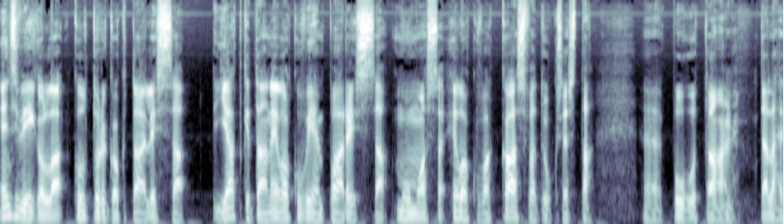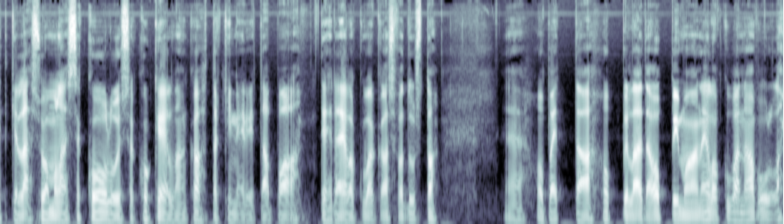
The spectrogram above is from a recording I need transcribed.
Ensi viikolla kulttuurikoktailissa jatketaan elokuvien parissa, muun muassa elokuvakasvatuksesta puhutaan. Tällä hetkellä suomalaisissa kouluissa kokeillaan kahtakin eri tapaa tehdä elokuvakasvatusta, opettaa oppilaita oppimaan elokuvan avulla.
